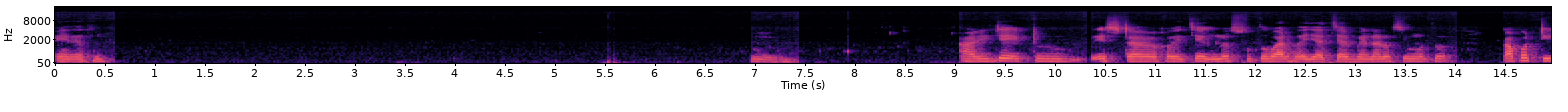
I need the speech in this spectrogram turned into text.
এই দেখুন। হুম। আর এই যে একটু এক্সট্রা হয়েছে, এগুলো সুতো বার হয়ে যাচ্ছে, আর বেনারসি মতো কাপড়টি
